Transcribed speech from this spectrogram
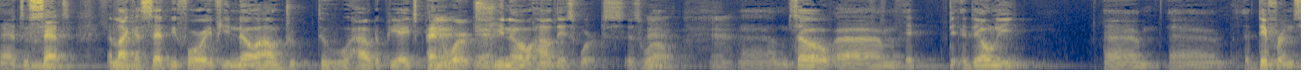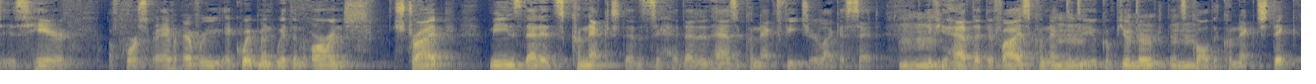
uh, to set. And like I said before, if you know how to, to how the pH pen Yeah, works, yeah. you know how this works as well. Yeah, Um, so um, it, the only um, uh, difference is here, of course, ev- every equipment with an orange stripe means that it's connect, that, it's that it has a connect feature, like I said. If you have that device connected to your computer, that's called the connect stick.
